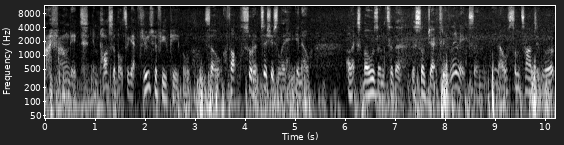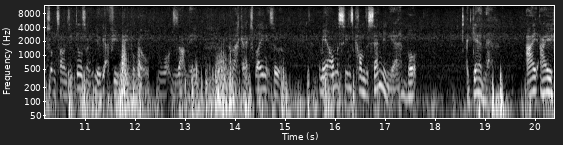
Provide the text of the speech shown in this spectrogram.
I found it impossible to get through to a few people. So I thought surreptitiously, you know, I'll expose them to the, the subject through lyrics. And, you know, sometimes it works, sometimes it doesn't. You get a few people go, what does that mean? And I can explain it to them. I mean, it almost seems condescending, yeah, but again, I, I,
